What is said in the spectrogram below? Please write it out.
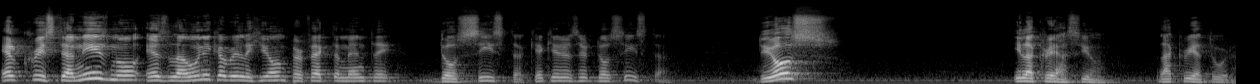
El cristianismo es la única religión perfectamente dosista. ¿Qué quiere decir dosista? Dios y la creación, la criatura.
